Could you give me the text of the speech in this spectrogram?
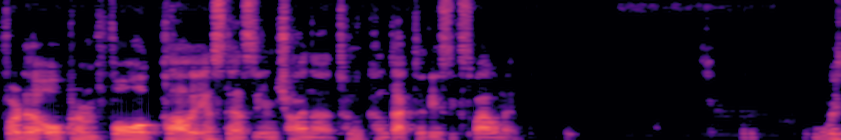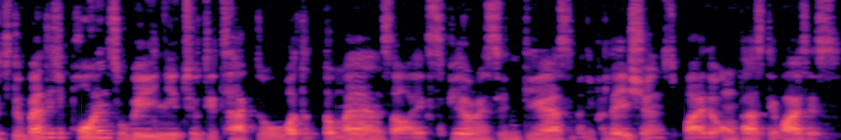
further open four cloud instances in China to conduct this experiment. With the vantage points, we need to detect what domains are experiencing DNS manipulations by the on-path devices.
